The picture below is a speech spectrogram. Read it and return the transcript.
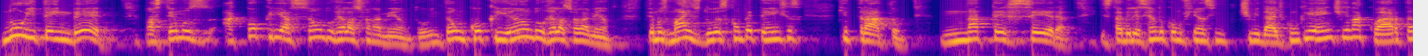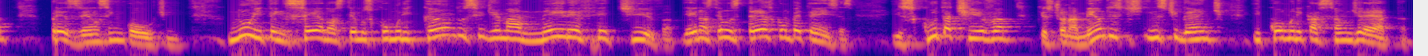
No item B, nós temos a cocriação do relacionamento, ou então cocriando o relacionamento. Temos mais duas competências que tratam, na terceira, estabelecendo confiança e intimidade com o cliente, e na quarta, presença em coaching. No item C, nós temos comunicando-se de maneira efetiva. E aí nós temos três competências: escuta ativa, questionamento instigante e comunicação direta.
